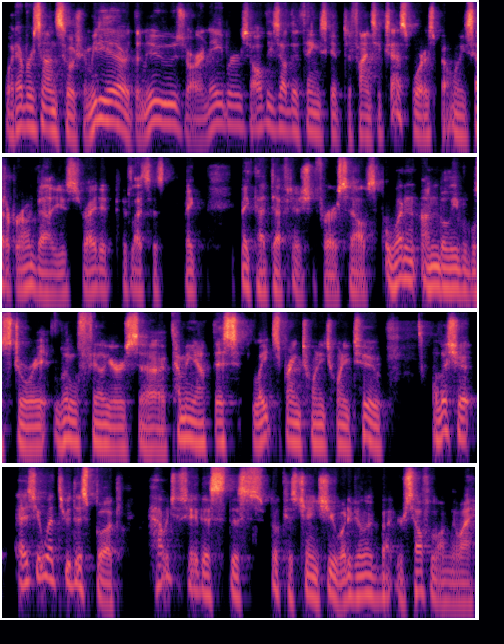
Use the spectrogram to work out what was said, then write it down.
whatever's on social media or the news or our neighbors, all these other things get defined success for us. But when we set up our own values, right, it, it lets us make make that definition for ourselves. What an unbelievable story! Little failures uh, coming out this late spring 2022 Alisha, as you went through this book, how would you say this this book has changed you? What have you learned about yourself along the way?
